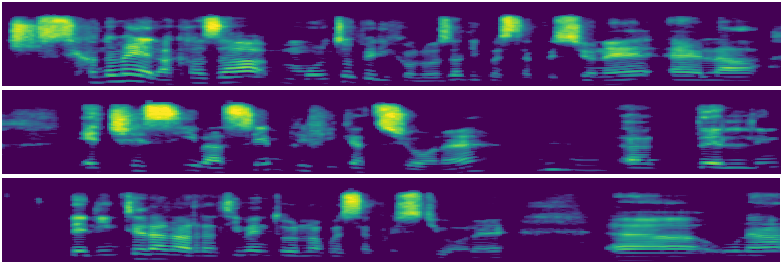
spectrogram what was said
Secondo me la cosa molto pericolosa di questa questione è la eccessiva semplificazione mm-hmm. eh, dell'in- dell'intera narrativa intorno a questa questione. Eh, una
